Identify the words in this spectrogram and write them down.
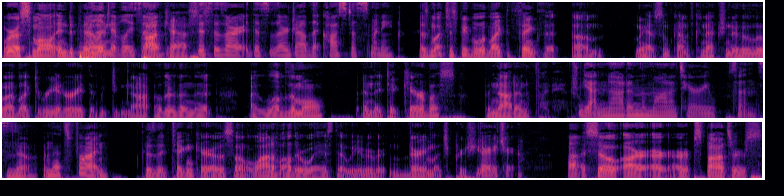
We're a small independent relatively so. podcast. This is our this is our job that cost us money. as much as people would like to think that um, we have some kind of connection to Hulu, I'd like to reiterate that we do not. Other than that, I love them all and they take care of us, but not in a financial. Yeah, not in the monetary sense. No, and that's fine because they've taken care of us in a lot of other ways that we very much appreciate. Very true. Uh, so our, our, our sponsors,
